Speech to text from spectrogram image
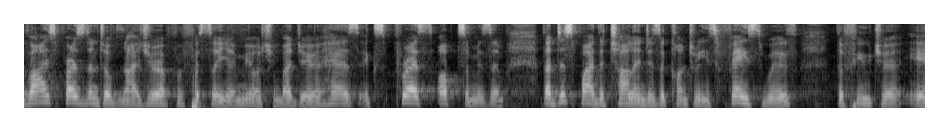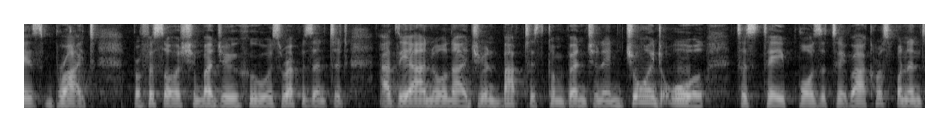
Vice President of Nigeria, Professor Yemi Osinbajo, has expressed optimism that despite the challenges the country is faced with, the future is bright. Professor Osinbajo, who was represented at the annual Nigerian Baptist Convention, enjoined all to stay positive. Our correspondent,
